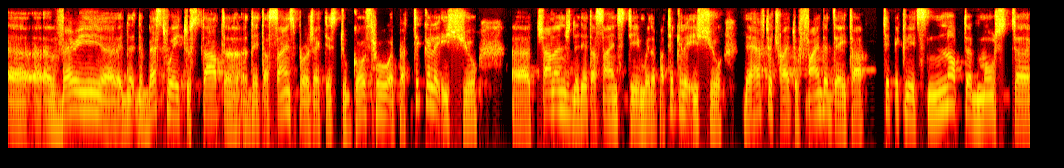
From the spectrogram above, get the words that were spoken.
a, a very uh, the, the, best way to start a, a, data science project is to go through a particular issue uh, challenge the data science team with a particular issue. They have to try to find the data typically it's not the most uh,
